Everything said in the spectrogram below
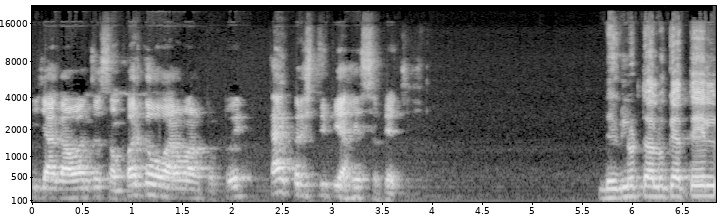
की ज्या गावांचा संपर्क वारंवार तुटतोय काय परिस्थिती आहे सध्याची? देगलूर तालुक्यातील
